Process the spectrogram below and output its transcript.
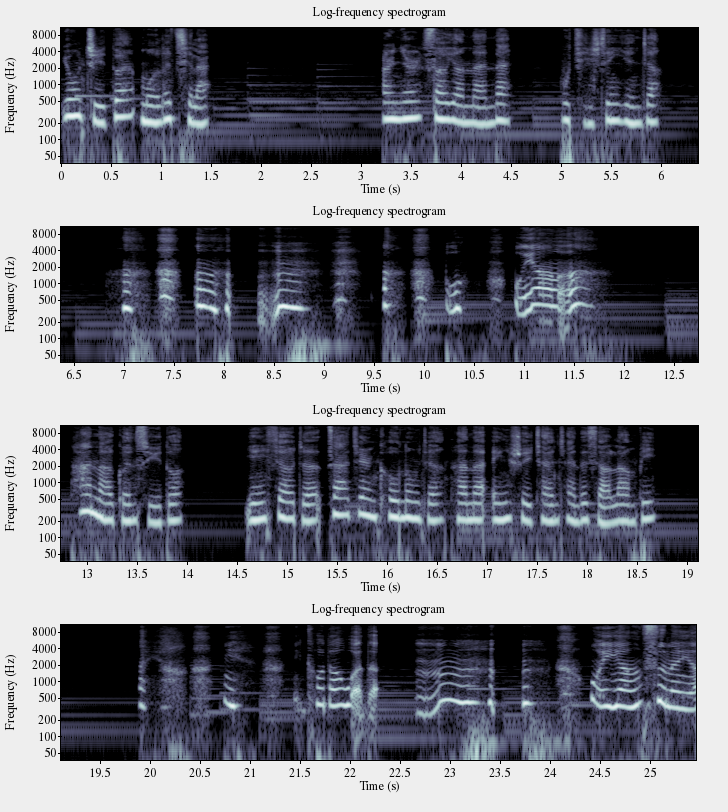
用指端磨了起来。二妮儿瘙痒难耐，不禁呻吟着：“嗯嗯嗯，不，不要啊！”他哪管许多。淫笑着，扎劲抠弄着他那饮水潺潺的小浪逼。哎呀，你你抠到我的，嗯，我痒死了呀！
